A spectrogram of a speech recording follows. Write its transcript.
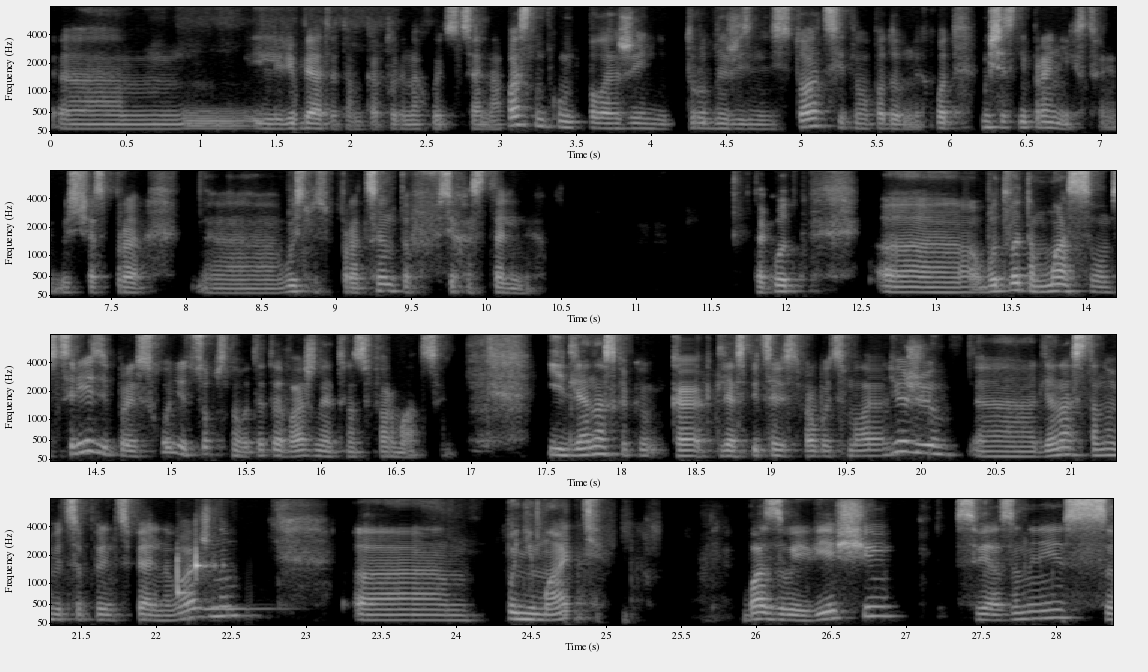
или ребята, там, которые находятся в социально опасном каком-то положении, трудной жизненной ситуации и тому подобных. Вот мы сейчас не про них с вами, мы сейчас про 80% э, всех остальных. Так вот, а, вот в этом массовом срезе происходит, собственно, вот эта важная трансформация. И для нас, как, для специалистов по работе с молодежью, а, для нас становится принципиально важным а, понимать базовые вещи, связанные с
